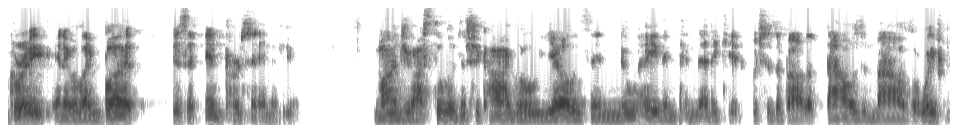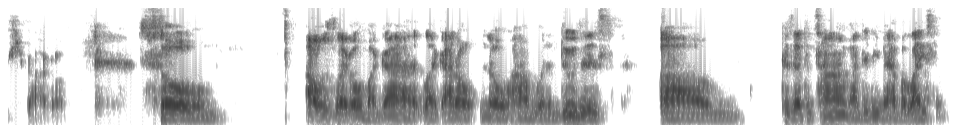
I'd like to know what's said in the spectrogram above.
great. And they were like, but it's an in-person interview. Mind you, I still lived in Chicago. Yale is in New Haven, Connecticut, which is about a thousand miles away from Chicago. So I was like, oh my God, like I don't know how I'm going to do this. Um, cause at the time I didn't even have a license.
